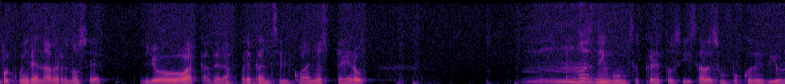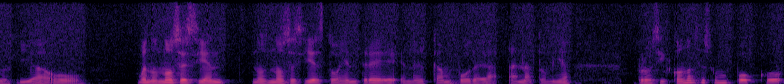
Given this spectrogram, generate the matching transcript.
Porque miren, a ver, no sé, yo acabé la prepa en cinco años, pero no es ningún secreto si sabes un poco de biología o, bueno, no sé si, no, no sé si esto entre en el campo de la anatomía, pero si conoces un poco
